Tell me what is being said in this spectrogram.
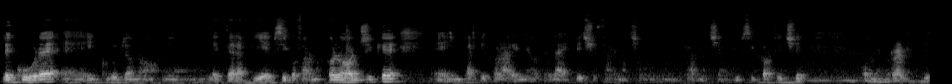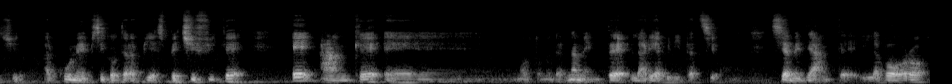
Le cure eh, includono eh, le terapie psicofarmacologiche, eh, in particolare i neurolettici, farmaci, farmaci antipsicotici, o neurolettici, alcune psicoterapie specifiche e anche, eh, molto modernamente, la riabilitazione, sia mediante il lavoro,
